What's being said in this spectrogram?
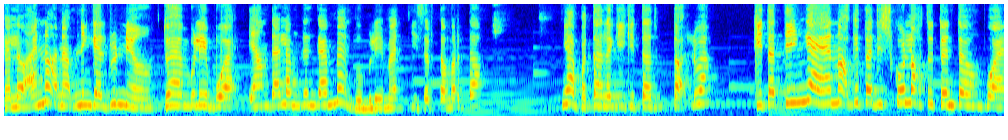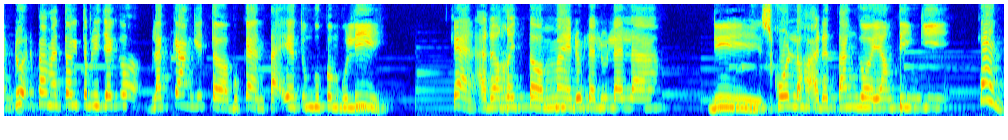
Kalau anak nak meninggal dunia, Tuhan boleh buat yang dalam genggaman pun boleh mati serta-merta. Ya, apatah lagi kita tak luar. Kita tinggal anak kita di sekolah tu tuan-tuan puan. Duduk depan mata kita boleh jaga. Belakang kita bukan tak payah tunggu pembuli. Kan ada kereta mai duduk lalu lala. Di sekolah ada tangga yang tinggi. Kan?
